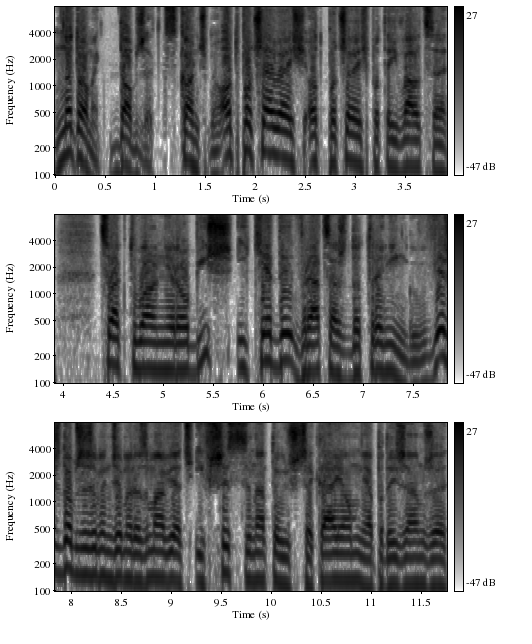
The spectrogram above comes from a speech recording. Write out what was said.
No Tomek, dobrze, skończmy. Odpocząłeś, odpocząłeś po tej walce. Co aktualnie robisz i kiedy wracasz do treningów? Wiesz dobrze, że będziemy rozmawiać i wszyscy na to już czekają. Ja podejrzewam, że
